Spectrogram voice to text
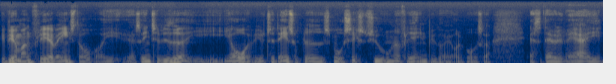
vi bliver mange flere hver eneste år, og i, altså indtil videre i, i år er vi jo til dato blevet små 2600 flere indbyggere i Aalborg, så altså, der vil være et,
